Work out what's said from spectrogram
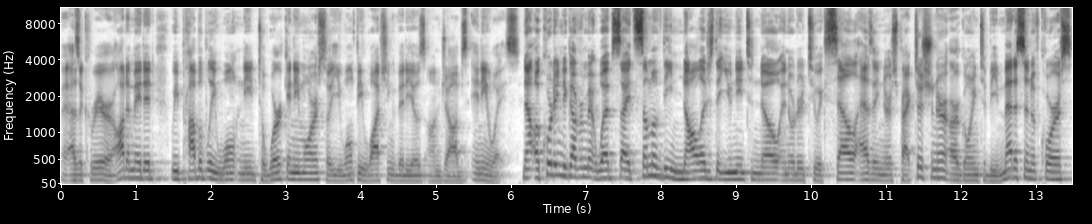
as a career are automated, we probably won't need to work anymore. So you won't be watching videos on jobs anyways. Now, according to government websites, some of the knowledge that you need to know in order to excel as a nurse practitioner are going to be medicine, of course,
